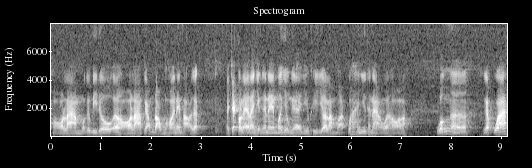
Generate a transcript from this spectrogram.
họ làm một cái video uh, họ làm cái ống đồng của họ anh em thợ á. Chắc có lẽ là những anh em mới vô nghề nhiều khi do làm mệt quá hay như thế nào họ quấn gấp quá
